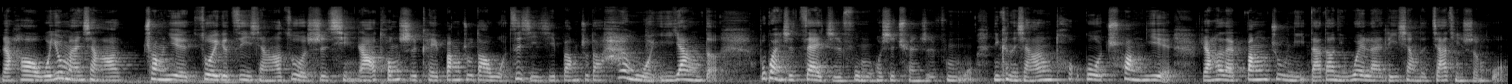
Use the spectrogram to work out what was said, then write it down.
然后我又蛮想要创业，做一个自己想要做的事情，然后同时可以帮助到我自己，以及帮助到和我一样的，不管是在职父母或是全职父母，你可能想要用透过创业，然后来帮助你达到你未来理想的家庭生活。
